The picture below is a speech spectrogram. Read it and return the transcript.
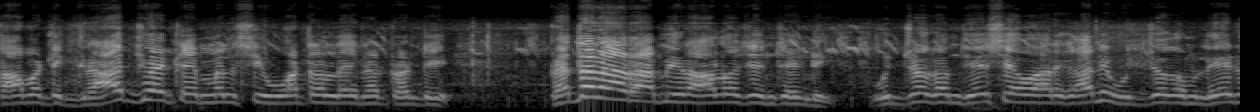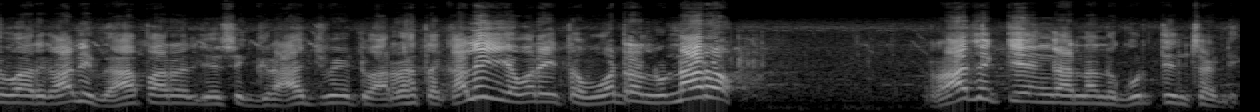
కాబట్టి గ్రాడ్యుయేట్ ఎమ్మెల్సీ ఓటర్లు అయినటువంటి పెద్దలారా మీరు ఆలోచించండి ఉద్యోగం చేసేవారు కానీ ఉద్యోగం లేనివారు కానీ వ్యాపారాలు చేసి గ్రాడ్యుయేట్ అర్హత కలిగి ఎవరైతే ఓటర్లు ఉన్నారో రాజకీయంగా నన్ను గుర్తించండి.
